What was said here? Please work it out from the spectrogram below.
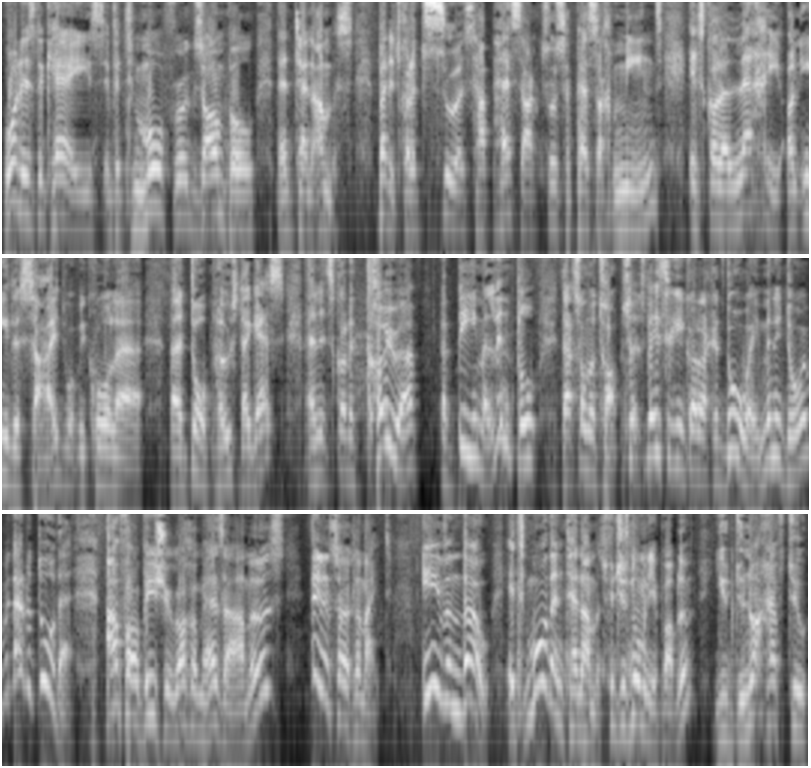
What is the case if it's more, for example, than 10 amas? But it's got a tzuras ha-pesach. Tzuras ha-pesach means it's got a lechi on either side, what we call a, a doorpost, I guess, and it's got a koira, a beam, a lintel, that's on the top. So it's basically got like a doorway, mini doorway without a door there. Even though it's more than 10 amas, which is normally a problem, you do not have to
